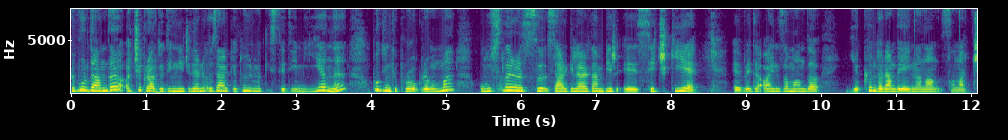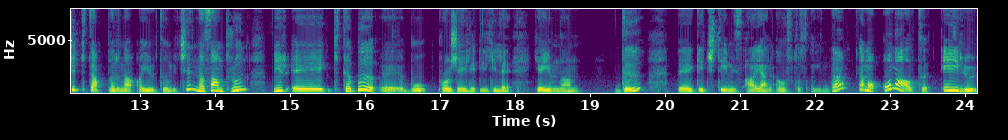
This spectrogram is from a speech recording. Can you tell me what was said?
Ve buradan da Açık Radyo dinleyicilerine özellikle duyurmak istediğim yanı bugünkü programımı uluslararası sergilerden bir e, seçkiye e, ve de aynı zamanda yakın dönemde yayınlanan sanatçı kitaplarına ayırdığım için Nasantur'un bir e, kitabı e, bu projeyle ilgili yayımlandı e, geçtiğimiz ay yani Ağustos ayında ama 16 Eylül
